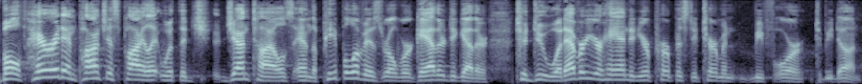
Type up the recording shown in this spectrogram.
both Herod and Pontius Pilate with the Gentiles and the people of Israel were gathered together to do whatever your hand and your purpose determined before to be done.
